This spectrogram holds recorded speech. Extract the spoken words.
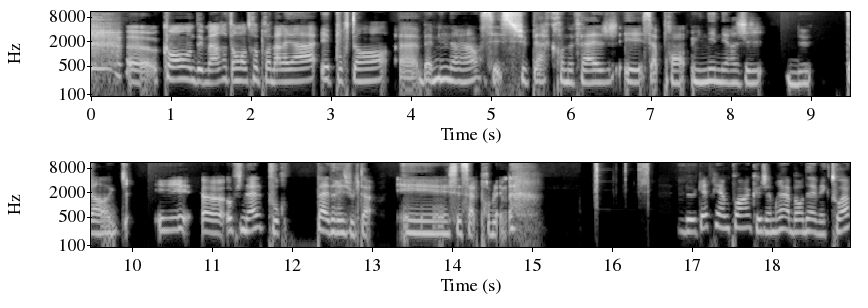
euh, quand on démarre dans l'entrepreneuriat. Et pourtant, euh, bah mine de rien, c'est super chronophage et ça prend une énergie de dingue. Et euh, au final, pour pas de résultat. Et c'est ça le problème. Le quatrième point que j'aimerais aborder avec toi,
